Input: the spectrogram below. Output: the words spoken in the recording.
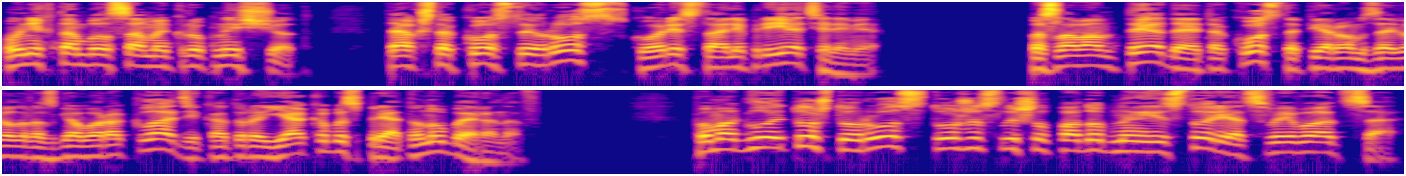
У них там был самый крупный счет так что Коста и Росс вскоре стали приятелями. По словам Теда, это Коста первым завел разговор о кладе, который якобы спрятан у Беронов. Помогло и то, что Росс тоже слышал подобные истории от своего отца.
